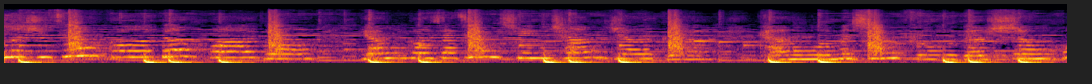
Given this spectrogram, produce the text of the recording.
我们是祖国的花朵，阳光下尽情唱着歌，看我们幸福的生活，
